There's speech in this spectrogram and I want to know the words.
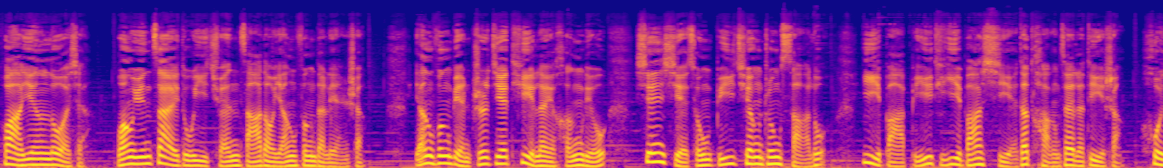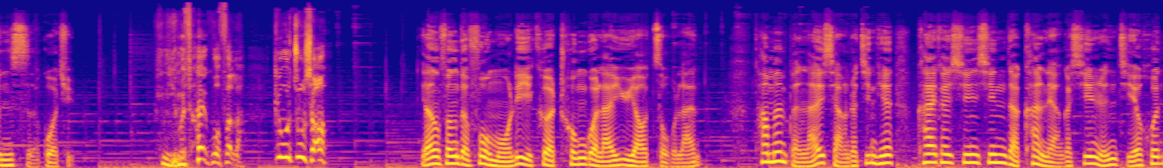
话音落下。王云再度一拳砸到杨峰的脸上，杨峰便直接涕泪横流，鲜血从鼻腔中洒落，一把鼻涕一把血的躺在了地上，昏死过去。你们太过分了，给我住手！杨峰的父母立刻冲过来，欲要阻拦。他们本来想着今天开开心心的看两个新人结婚，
